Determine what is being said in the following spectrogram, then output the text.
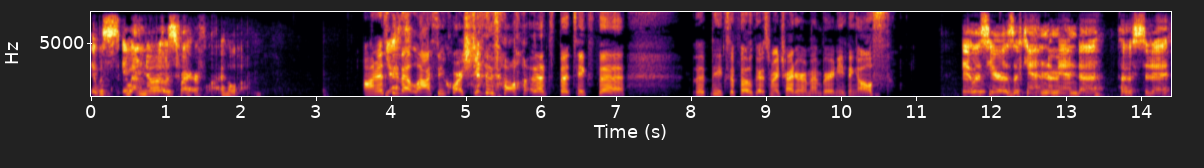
It was. It, I know it was Firefly. Hold on. Honestly, Yes. that Lassie question is all that's that takes the that takes the focus when I try to remember anything else. It was Heroes of Canton. Amanda posted it.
